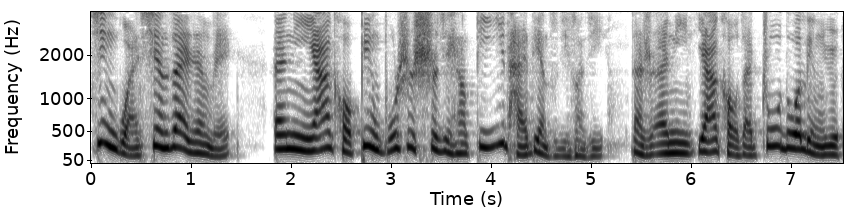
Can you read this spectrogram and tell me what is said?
尽管现在认为恩尼亚寇并不是世界上第一台电子计算机，但是恩尼亚寇在诸多领域。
